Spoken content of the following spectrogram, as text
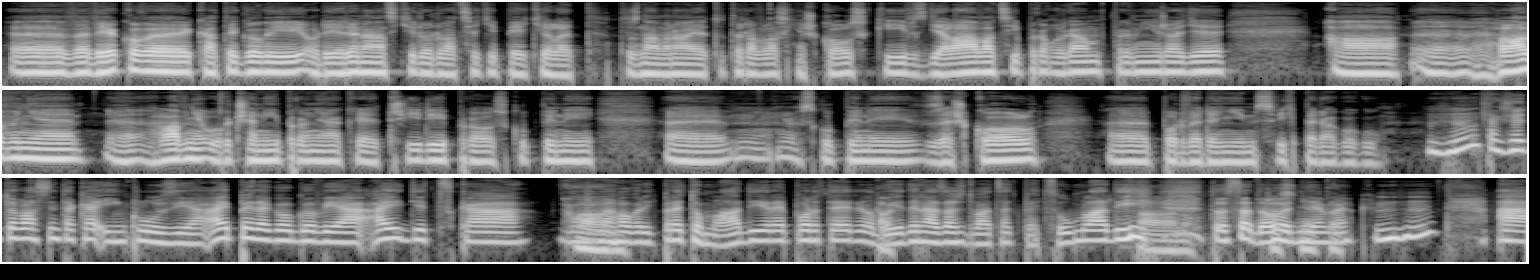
Eh, ve věkové kategorii od 11 do 25 let. To znamená, je to teda vlastně školský vzdělávací program v první řadě a eh, hlavně, hlavně určený pro nějaké třídy, pro skupiny, skupiny ze škol pod vedením svých pedagogů. Mm-hmm, takže je to vlastne taká inklúzia. Aj pedagógovia, aj detská Môžeme Áno. hovoriť preto mladí reportéri, lebo tak. 11 až 25 sú mladí. Áno, to sa dohodneme. Uh-huh. A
